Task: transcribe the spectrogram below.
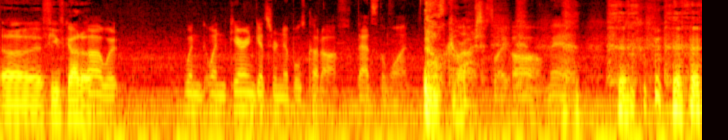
uh, if you've got a Uh, when when Karen gets her nipples cut off, that's the one. Oh, God. It's like, oh man.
